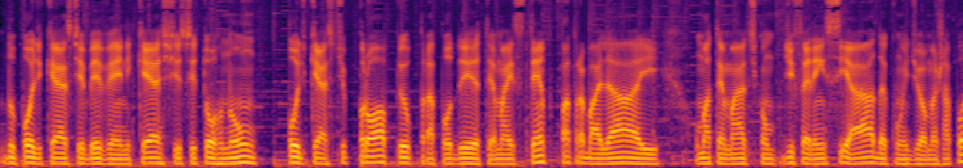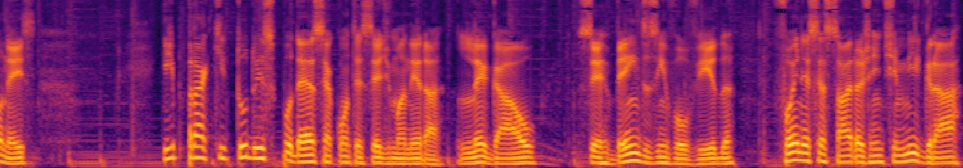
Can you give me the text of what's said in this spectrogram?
do podcast BVN Cast, se tornou um podcast próprio para poder ter mais tempo para trabalhar e uma temática diferenciada com o idioma japonês. E para que tudo isso pudesse acontecer de maneira legal, ser bem desenvolvida, foi necessário a gente migrar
